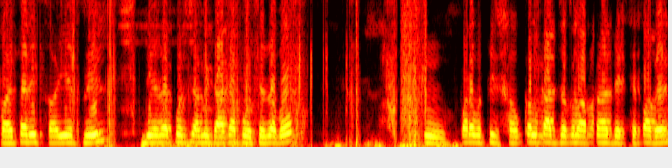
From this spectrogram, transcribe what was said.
ছয় তারিখ ছয় এপ্রিল দুই হাজার আমি ঢাকা পৌঁছে যাব। হুম, পরবর্তী সকল কার্যক্রম আপনারা দেখতে পাবেন।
